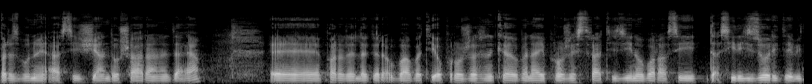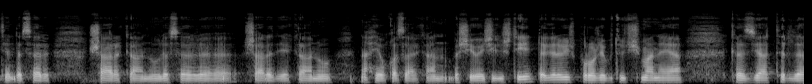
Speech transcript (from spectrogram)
بەرزبوونەوەی ئاستی ژیان لەو شارانەدایە پەرەلێ لەگەر ئەو بابەتی ئەو پرۆژەن کە بەنای پرۆژەی ستراتیزیین و بەڕاستی تاسیری زۆری دەبیتن لەسەر شارەکان و لەسەر شارەدەکان و ناحی و قەزارکان بە شێوەیەکی گشتی لەگەرەویش پرۆژەی بتوچمان هەیە کە زیاتر لە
